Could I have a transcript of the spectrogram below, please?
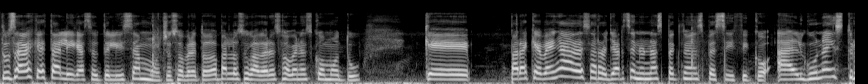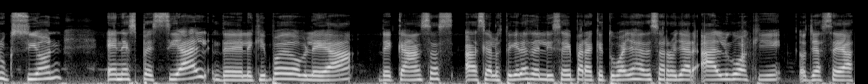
Tú sabes que esta liga se utiliza mucho, sobre todo para los jugadores jóvenes como tú, que para que venga a desarrollarse en un aspecto en específico, ¿alguna instrucción en especial del equipo de AA de Kansas hacia los Tigres del Licey para que tú vayas a desarrollar algo aquí, ya sea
